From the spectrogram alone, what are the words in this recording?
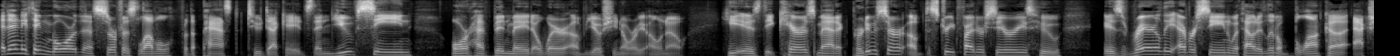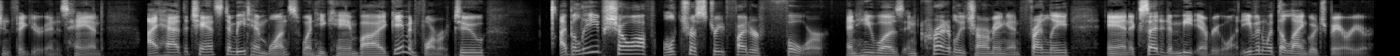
at anything more than a surface level for the past two decades, then you've seen or have been made aware of Yoshinori Ono. He is the charismatic producer of the Street Fighter series who is rarely ever seen without a little Blanka action figure in his hand. I had the chance to meet him once when he came by Game Informer to, I believe, show off Ultra Street Fighter 4 and he was incredibly charming and friendly and excited to meet everyone, even with the language barrier.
